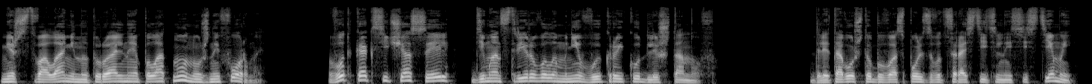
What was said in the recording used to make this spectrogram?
меж стволами натуральное полотно нужной формы. Вот как сейчас Эль демонстрировала мне выкройку для штанов. Для того, чтобы воспользоваться растительной системой,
